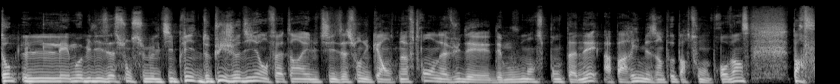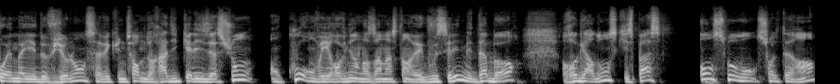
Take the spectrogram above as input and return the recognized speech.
Donc les mobilisations se multiplient depuis jeudi en fait, hein, et l'utilisation du 49.3, on a vu des, des, mouvements spontanés à Paris, mais un peu partout en province, parfois émaillés de violence, avec une forme de radicalisation en cours. On va y revenir dans un instant avec vous, Céline, mais d'abord, regardons ce qui se passe en ce moment sur le terrain.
